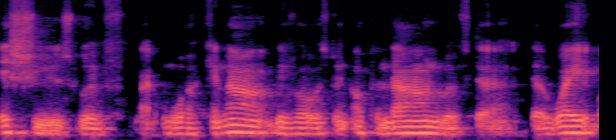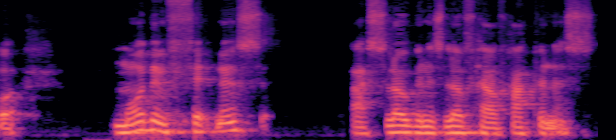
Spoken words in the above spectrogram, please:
issues with like working out. They've always been up and down with their, their weight. But more than fitness, our slogan is love, health, happiness,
